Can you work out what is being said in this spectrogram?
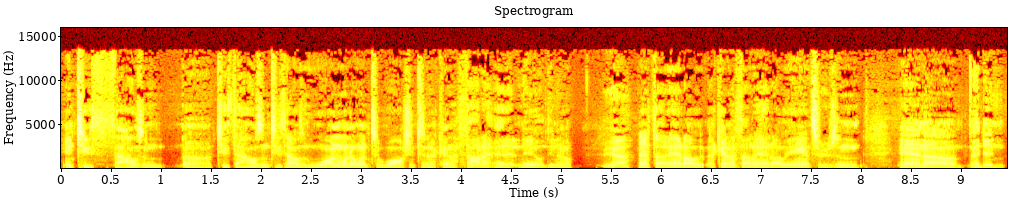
in 2000, uh, 2000, 2001 when I went to Washington. I kind of thought I had it nailed, you know. Yeah. And I thought I had all. I kind of thought I had all the answers, and and uh, I didn't.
